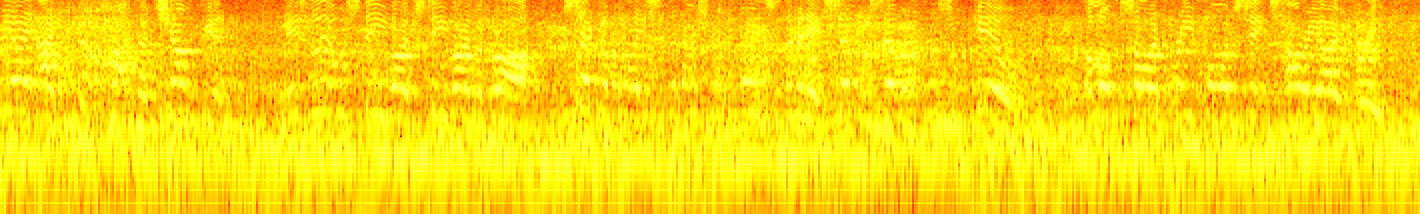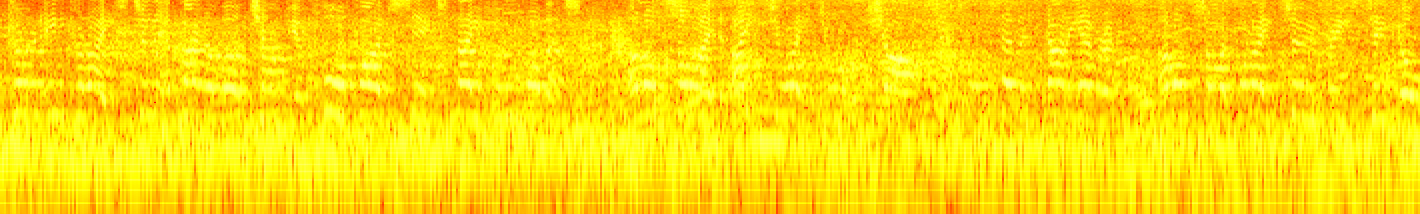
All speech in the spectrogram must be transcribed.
388 Nutcracker champion is little Steve-O, Steve-O McGrath. Second place in the national points at the minute, 77 Russell Gill. Alongside 356 Harry Overy. Current Incarace, 2 litre banger world champion, 456 Nathan Roberts. Alongside 828 Jordan Sharp, 617 Danny Everett. Alongside 182 Reese Tingle.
